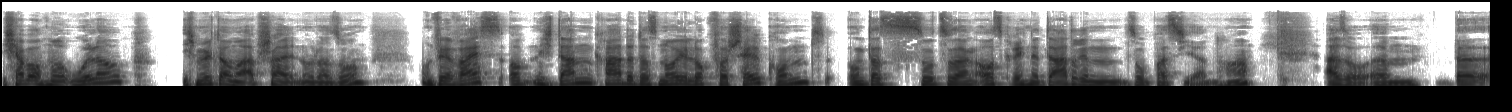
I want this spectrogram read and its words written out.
ich habe auch mal Urlaub, ich möchte auch mal abschalten oder so. Und wer weiß, ob nicht dann gerade das neue Log for Shell kommt und das sozusagen ausgerechnet da drin so passiert. Also ähm, da,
